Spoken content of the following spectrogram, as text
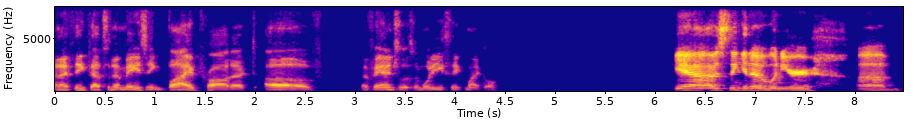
And i think that's an amazing byproduct of evangelism. What do you think michael? Yeah i was thinking of when you're um,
